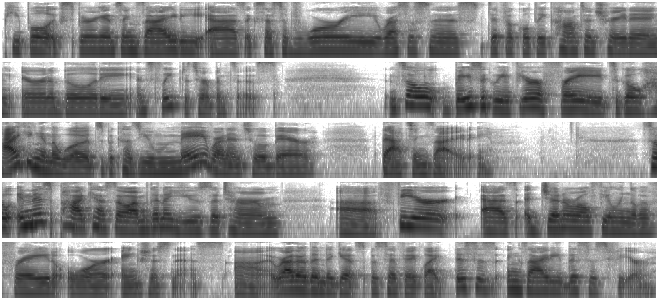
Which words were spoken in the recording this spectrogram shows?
people experience anxiety as excessive worry, restlessness, difficulty concentrating, irritability, and sleep disturbances. And so basically, if you're afraid to go hiking in the woods because you may run into a bear, that's anxiety. So in this podcast, though, I'm going to use the term uh, fear as a general feeling of afraid or anxiousness, uh, rather than to get specific, like this is anxiety, this is fear.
